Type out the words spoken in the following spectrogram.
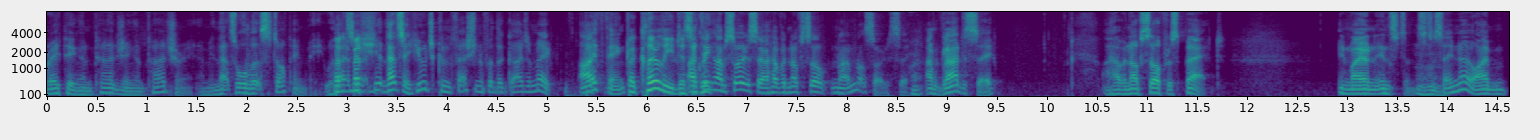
raping and pillaging and perjuring. I mean, that's all that's stopping me. Well, But- that's, but- a hu- that's a huge confession for the guy to make. I think. but clearly you disagree. I think I'm sorry to say I have enough self. No, I'm not sorry to say. I'm glad to say I have enough self-respect in my own instance Mm-hmm. to say no. I'm.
